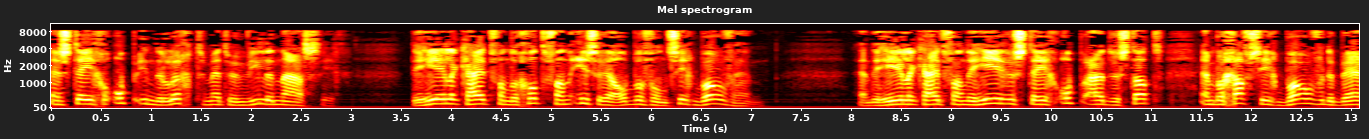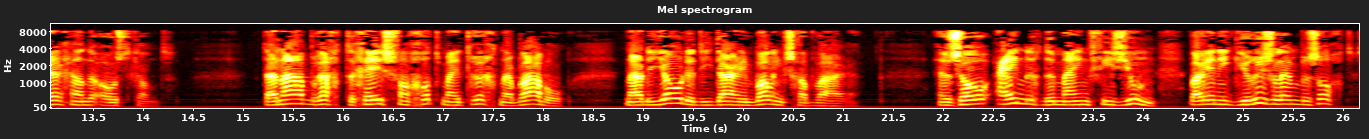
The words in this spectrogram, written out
en stegen op in de lucht met hun wielen naast zich. De heerlijkheid van de God van Israël bevond zich boven hen. En de heerlijkheid van de Heere steeg op uit de stad en begaf zich boven de berg aan de oostkant. Daarna bracht de geest van God mij terug naar Babel, naar de Joden die daar in ballingschap waren. En zo eindigde mijn visioen, waarin ik Jeruzalem bezocht.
